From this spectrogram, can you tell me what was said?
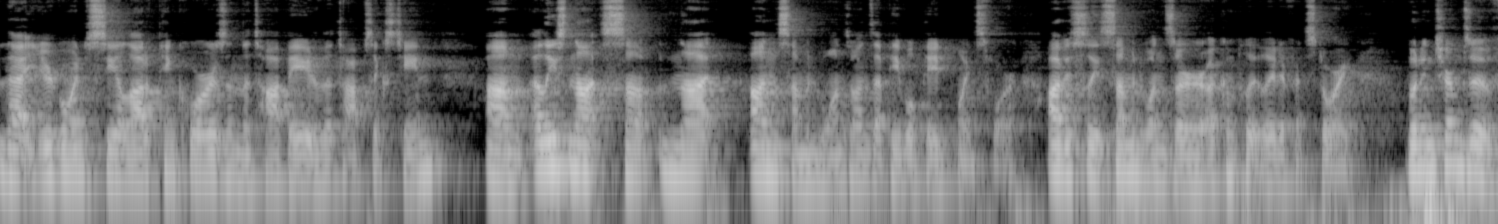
that you're going to see a lot of pink horrors in the top eight or the top sixteen. Um, at least not some not unsummoned ones, ones that people paid points for. Obviously, summoned ones are a completely different story. But in terms of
